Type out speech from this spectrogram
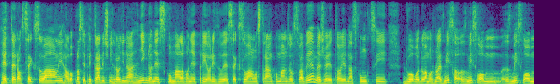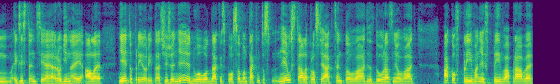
heterosexuálnych alebo proste pri tradičných rodinách nikto neskúma alebo nepriorizuje sexuálnu stránku manželstva. Vieme, že je to jedna z funkcií, dôvodov a možno aj zmysl, zmyslom, zmyslom existencie rodinej, ale nie je to priorita. Čiže nie je dôvod, akým spôsobom takýmto neustále proste akcentovať, zdôrazňovať, ako vplýva, nevplýva práve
